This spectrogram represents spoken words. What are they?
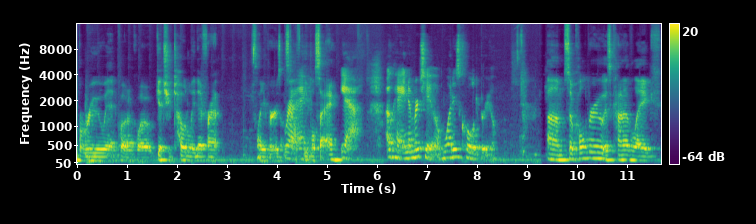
brew it quote unquote gets you totally different flavors and stuff people say yeah. Okay, number two. What is cold brew? um, so cold brew is kind of like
